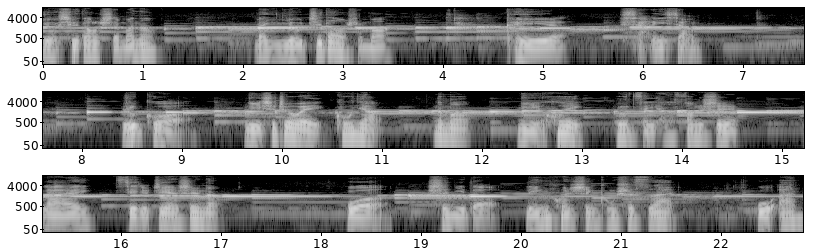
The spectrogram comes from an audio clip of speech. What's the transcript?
又学到了什么呢？那你又知道什么？可以想一想。如果你是这位姑娘，那么你会用怎样的方式来解决这件事呢？我是你的灵魂深空师思爱，午安。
